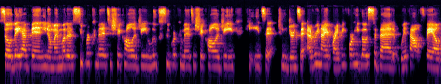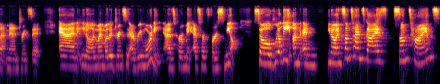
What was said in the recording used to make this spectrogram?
So they have been, you know, my mother's super committed to Shakeology. Luke's super committed to Shakeology. He eats it, he drinks it every night right before he goes to bed without fail. That man drinks it. And, you know, and my mother drinks it every morning as her, as her first meal. So really, and you know, and sometimes guys, sometimes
